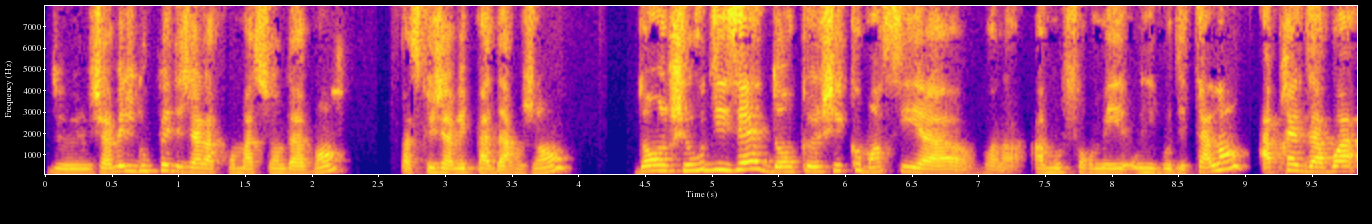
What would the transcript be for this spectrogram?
De, j'avais loupé déjà la formation d'avant parce que j'avais pas d'argent. Donc, je vous disais, donc, j'ai commencé à, voilà, à me former au niveau des talents. Après avoir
